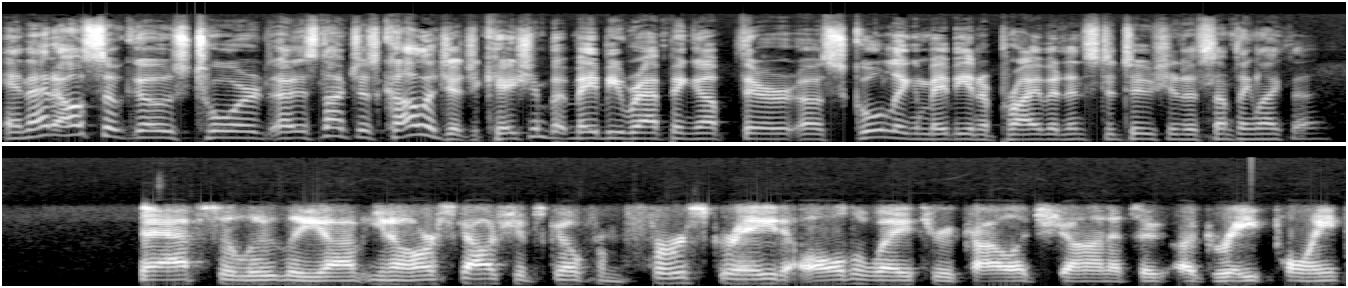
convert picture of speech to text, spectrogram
And that also goes toward, uh, it's not just college education, but maybe wrapping up their uh, schooling, maybe in a private institution or something like that? Absolutely. Uh, you know, our scholarships go from first grade all the way through college, John. It's a, a great point.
